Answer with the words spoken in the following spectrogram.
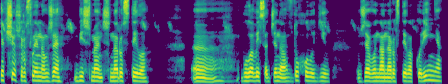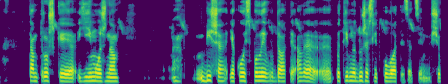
Якщо ж рослина вже більш-менш наростила, е, була висаджена до холодів, вже вона наростила коріння, там трошки їй можна е, більше якогось поливу дати, але е, потрібно дуже слідкувати за цим, щоб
